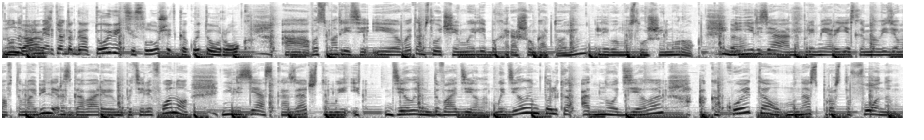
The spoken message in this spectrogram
Ну, да, например, что-то как- готовить и слушать какой-то урок. А, вот смотрите, и в этом случае мы либо хорошо готовим, либо мы слушаем урок. Да. И нельзя, например, если мы ведем автомобиль, разговариваем по телефону, нельзя сказать, что мы и делаем два дела. Мы делаем только одно дело, а какое-то у нас просто фоном.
